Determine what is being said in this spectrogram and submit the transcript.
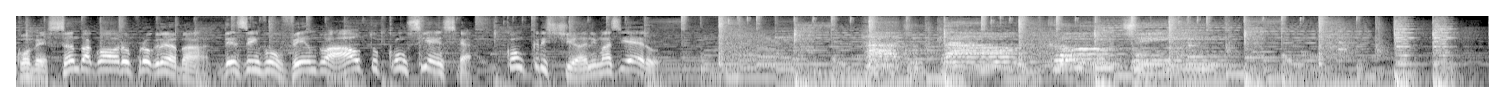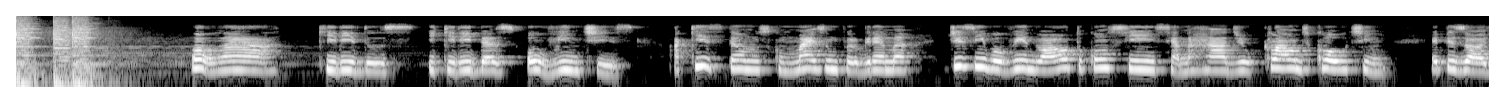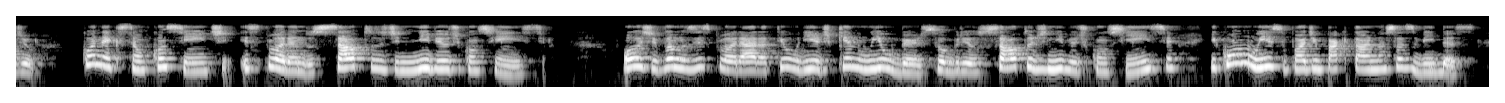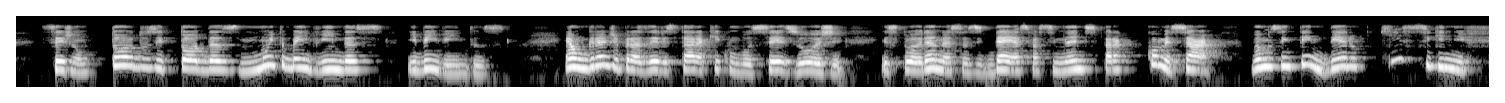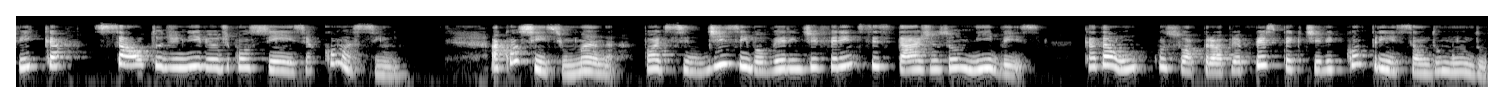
Começando agora o programa Desenvolvendo a Autoconsciência com Cristiane Maziero. Rádio Cloud. Olá, queridos e queridas ouvintes. Aqui estamos com mais um programa Desenvolvendo a Autoconsciência na Rádio Cloud Coaching, episódio Conexão Consciente explorando saltos de nível de consciência. Hoje vamos explorar a teoria de Ken Wilber sobre o salto de nível de consciência e como isso pode impactar nossas vidas. Sejam todos e todas muito bem-vindas e bem-vindos. É um grande prazer estar aqui com vocês hoje, explorando essas ideias fascinantes. Para começar, vamos entender o que significa salto de nível de consciência. Como assim? A consciência humana pode se desenvolver em diferentes estágios ou níveis, cada um com sua própria perspectiva e compreensão do mundo.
